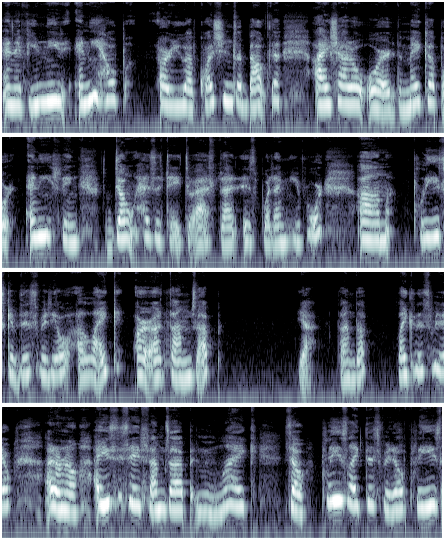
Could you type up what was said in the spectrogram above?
and if you need any help or you have questions about the eyeshadow or the makeup or anything, don't hesitate to ask. That is what I'm here for. Um, please give this video a like or a thumbs up. Yeah, thumbs up. Like this video. I don't know. I used to say thumbs up and like. So please like this video. Please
